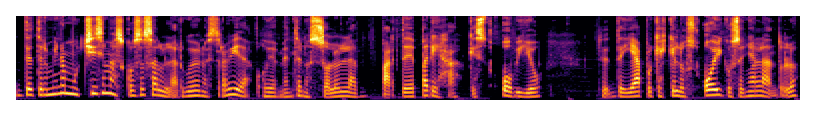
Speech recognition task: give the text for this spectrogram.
determina muchísimas cosas a lo largo de nuestra vida. Obviamente no solo la parte de pareja, que es obvio de ya, porque es que los oigo señalándolo,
